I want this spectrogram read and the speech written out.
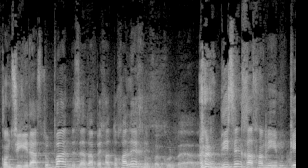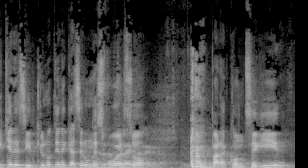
conseguirás tu pan, Dicen Jajamim, ¿qué quiere decir? Que uno tiene que hacer un esfuerzo para conseguir,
